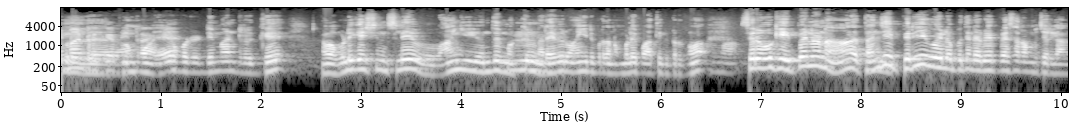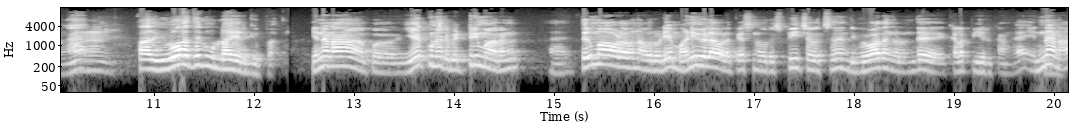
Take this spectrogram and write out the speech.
டிமாண்ட். இருக்கு ஏகப்பட்ட டிமாண்ட் இருக்கு நம்ம அப்ளிகேஷன்ஸ்லயே வாங்கி வந்து மக்கள் நிறைய பேர் வாங்கிட்டு போறத நம்மளே பாத்துக்கிட்டு இருக்கோம். சரி ஓகே இப்ப என்னன்னா அந்த தஞ்சை பெரிய கோயிலை பத்தி நிறைய பேர் பேச ஆரம்பிச்சிருக்காங்க. அது விவாதத்துக்கும் உள்ளாயிருக்கு இப்ப என்னன்னா இப்போ இயக்குனர் வெற்றிமாறன் திருமாவளவன் அவருடைய மணி விழாவில் பேசின ஒரு ஸ்பீச்சை வச்சு தான் இந்த விவாதங்கள் வந்து கிளப்பி இருக்காங்க என்னன்னா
